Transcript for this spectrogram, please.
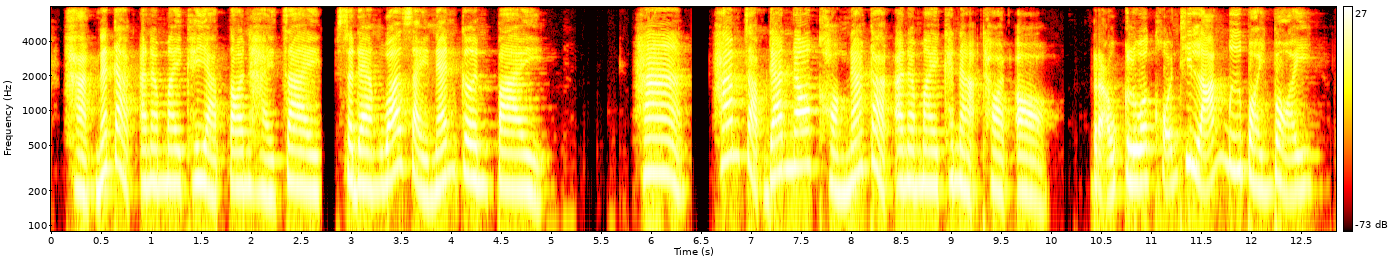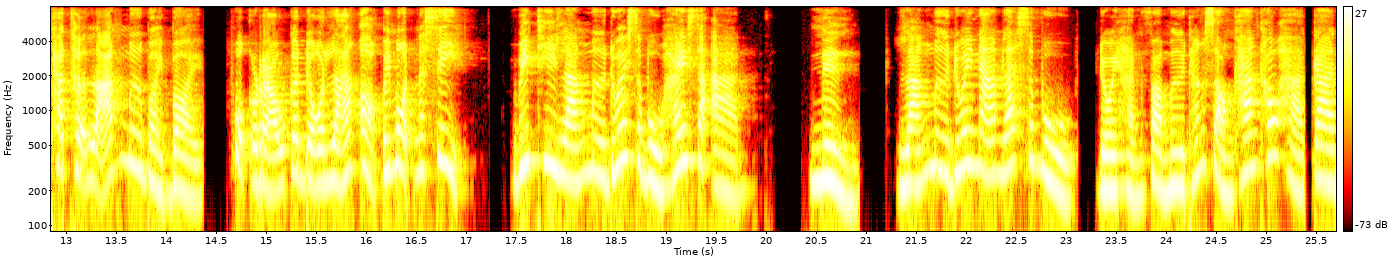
ๆ หากหน้ากากอนามัยขยับตอนหายใจ แสดงว่าใส่แน่นเกินไป 5. ห้ามจับด้านนอกของหน้ากากอนามัยขณะถอดออก เรากลัวคนที่ล้างมือบ่อยๆ ถ้าเธอล้างมือบ่อยๆ พวกเราก็โดนล้างออกไปหมดนะสิ วิธีล้างมือด้วยสบู่ให้สะอาด 1. ล้างมือด้วยน้ำและสบู่ โดยหันฝ่ามือทั้งสองข้างเข้าหากัน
